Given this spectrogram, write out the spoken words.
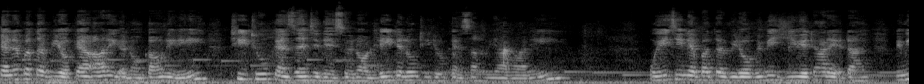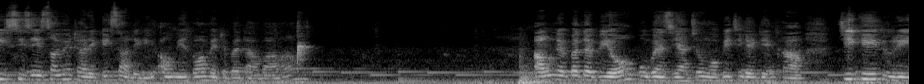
ကံနဲ့ပတ်သက်ပြီးတော့ကံအားတွေအလွန်ကောင်းနေတယ်ထီထိုးကန်ဆန်းခြင်းတွေဆိုရင်တော့လေးတလုံးထီထိုးကန်ဆန်းလို့ရပါတယ်ဝေးကြီးနဲ့ပတ်သက်ပြီးတော့မိမိရည်ရွယ်ထားတဲ့အတိုင်းမိမိစီစဉ်ဆောင်ရွက်ထားတဲ့ကိစ္စလေးတွေအောင်မြင်သွားမယ်တပတ်တာပါ အောင်နဲ့ပတ်သက်ပြီးတော့ပူပန်စရာချုံကိုပြီးကြည့်လိုက်တဲ့အခါကြီးကေးသူတွေ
